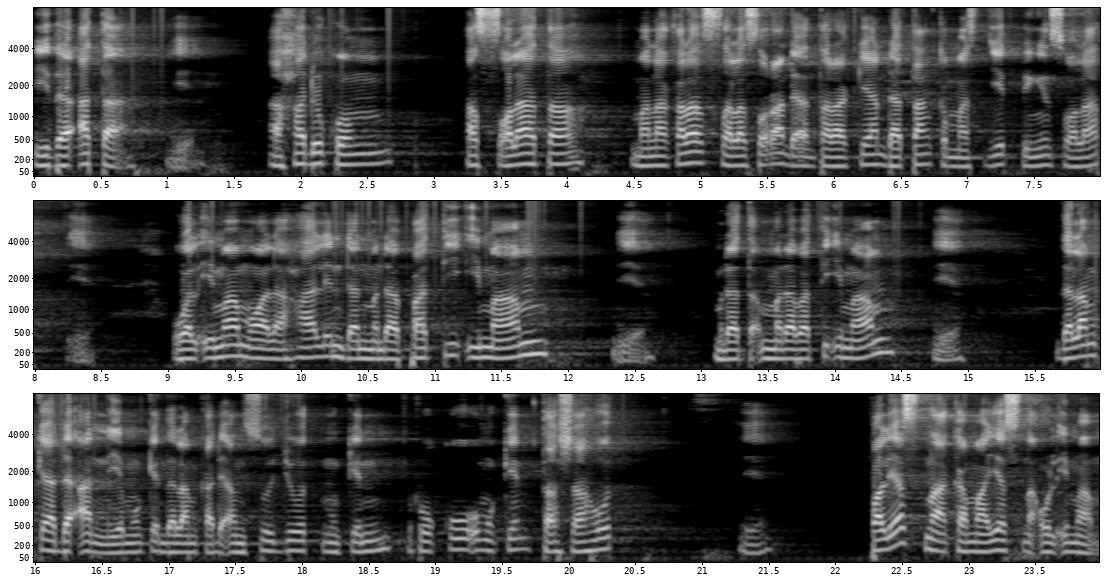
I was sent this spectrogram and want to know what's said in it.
idza ata ya ahadukum as-salata manakala salah seorang di antara kalian datang ke masjid ingin salat ya. Wal imam wala halin dan mendapati imam ya. Mendapati imam ya. Dalam keadaan ya mungkin dalam keadaan sujud mungkin ruku mungkin tasyahud ya. Falyasna kama yasnaul imam.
